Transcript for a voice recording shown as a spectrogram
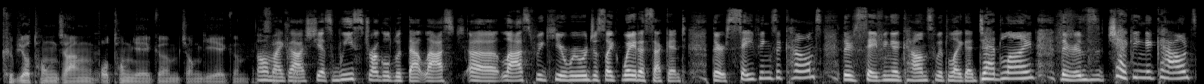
급여 통장, 보통 예금, 정기 예금. Oh my gosh, yes, we struggled with that last uh last week here. We were just like, wait a second. There's savings accounts, there's saving accounts with like a deadline, there's checking accounts,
